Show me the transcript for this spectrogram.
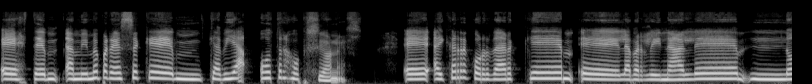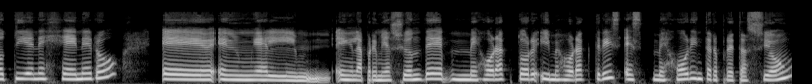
este, a mí me parece que, mm, que había otras opciones. Eh, hay que recordar que eh, la Berlinale mm, no tiene género eh, en el, en la premiación de mejor actor y mejor actriz, es mejor interpretación.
